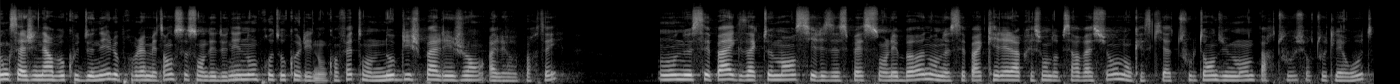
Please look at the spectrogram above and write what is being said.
Donc ça génère beaucoup de données. Le problème étant que ce sont des données non protocolées. Donc en fait, on n'oblige pas les gens à les reporter. On ne sait pas exactement si les espèces sont les bonnes, on ne sait pas quelle est la pression d'observation, donc est-ce qu'il y a tout le temps du monde partout sur toutes les routes?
